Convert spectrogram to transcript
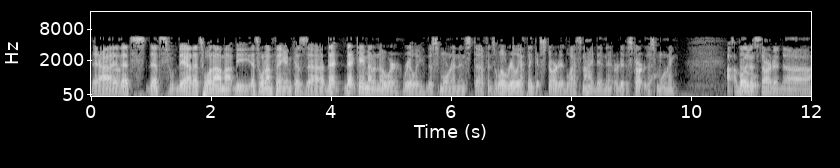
yeah, that's that's yeah, that's what I might be. That's what I'm thinking because uh, that that came out of nowhere really this morning and stuff. And so, well, really, I think it started last night, didn't it, or did it start this morning? I I believe it started. uh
